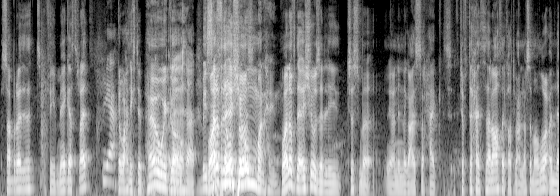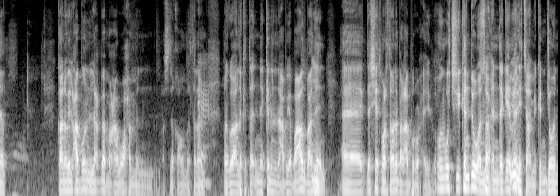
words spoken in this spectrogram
subreddit في mega thread yeah كل واحد يكتب here we go one of the بيسفلون الحين one of the issues اللي شو اسمه يعني إنه قاعد يصير حق شفت الحين ثلاثة كاتبين عن نفس الموضوع إنه كانوا يلعبون اللعبه مع واحد من أصدقائهم مثلا إيه. نقول أنا كنت إن كنا نلعب ويا بعض وبعدين آه دشيت مرة ثانية بلعب بروحي which you can do in, صح. in the game Yeah. anytime you can join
